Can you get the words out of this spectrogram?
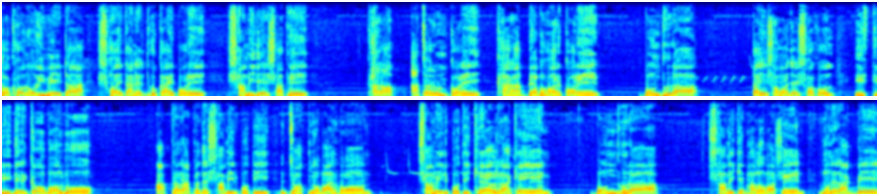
তখন ওই মেয়েটা শয়তানের ধোকায় পড়ে, স্বামীদের সাথে খারাপ আচরণ করে, খারাপ ব্যবহার করে। বন্ধুরা, তাই সমাজের সকল স্ত্রীদেরকেও বলব, আপনারা আপনাদের স্বামীর প্রতি যত্নবান হন, স্বামীর প্রতি খেয়াল রাখেন। বন্ধুরা, স্বামীকে ভালোবাসেন, মনে রাখবেন,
